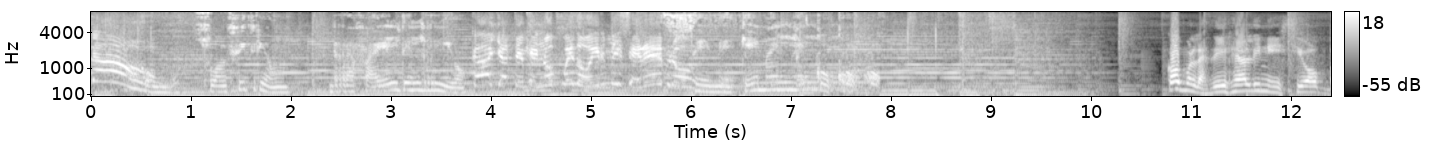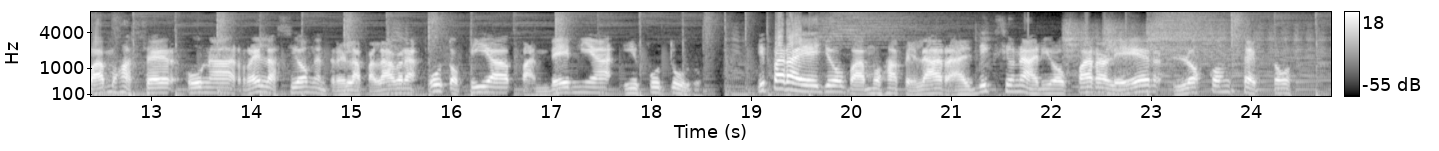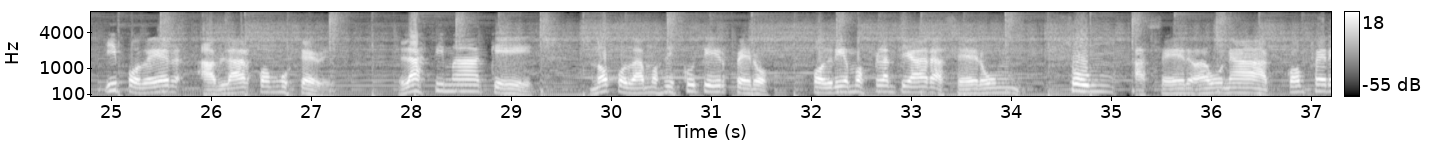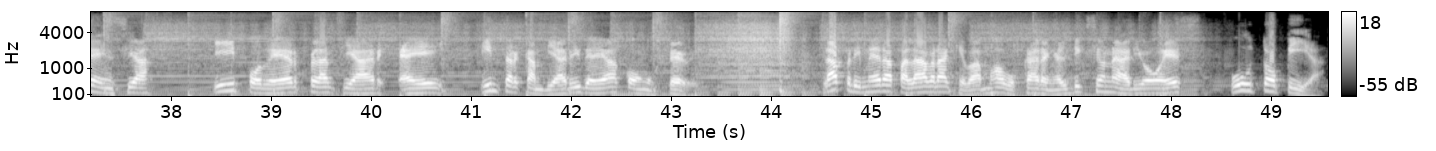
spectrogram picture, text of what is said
no! Con su anfitrión, Rafael del Río. ¡Cállate que no puedo oír mi cerebro! Se me quema el coco. Como les dije al inicio, vamos a hacer una relación entre la palabra utopía, pandemia y futuro. Y para ello vamos a apelar al diccionario para leer los conceptos y poder hablar con ustedes. Lástima que no podamos discutir, pero podríamos plantear hacer un Zoom, hacer una conferencia y poder plantear e intercambiar ideas con ustedes. La primera palabra que vamos a buscar en el diccionario es utopía.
